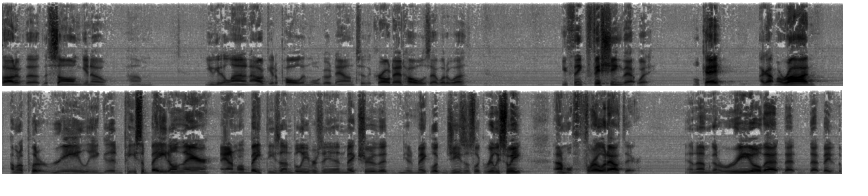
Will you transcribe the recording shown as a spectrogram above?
thought of the, the song, you know, um, you get a line and I'll get a pole and we'll go down to the crawdad hole. Is that what it was? You think fishing that way. Okay? I got my rod. I'm going to put a really good piece of bait on there, and I'm going to bait these unbelievers in, make sure that you know, make look Jesus look really sweet, and I'm going to throw it out there, and I'm going to reel that that that bait. The,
